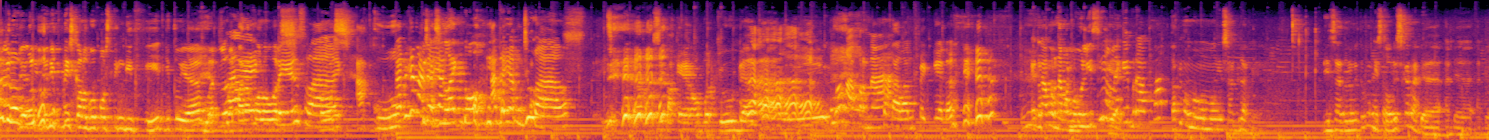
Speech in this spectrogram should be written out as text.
jadi, 20. jadi please kalau gue posting di feed gitu ya buat buat para Like, followers please, like. followers aku. Tapi kan ada yang- like dong. Ada yang jual. Masih pakai robot juga. Gua nggak pernah Ketahuan fake-nya dan Eh, tapi nggak pernah peduli sih yang Iya. like berapa. Tapi ngomong-ngomong Instagram ya. Di Instagram itu kan di Apa? stories kan ada ada ada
